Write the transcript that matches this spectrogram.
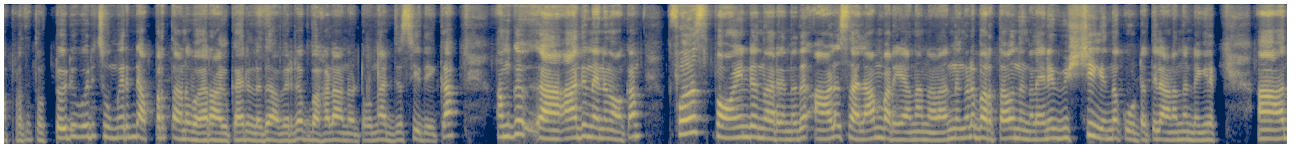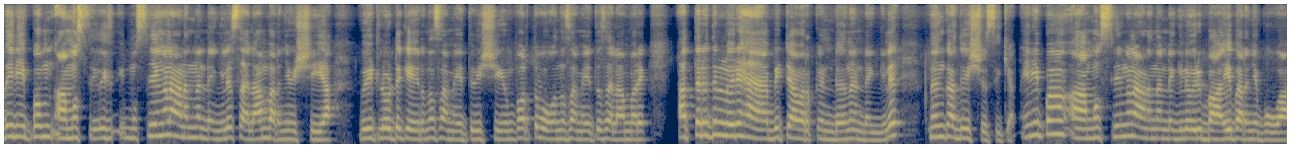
അപ്പുറത്ത് തൊട്ടൊരു ഒരു ചുമരിന്റെ അപ്പുറത്താണ് വേറെ ആൾക്കാരുള്ളത്. അവരുടെ ബഹളാണ് കേട്ടോ. ഒന്ന് അഡ്ജസ്റ്റ് ചെയ്തേക്കാം. നമുക്ക് ആദ്യം തന്നെ നോക്കാം. ഫസ്റ്റ് പോയിന്റ് എന്ന് പറയുന്നത് ആൾ സലാം പറയാന്നാണ്. നിങ്ങളുടെ ഭർത്താവ് നിങ്ങളതിനെ വിഷ് ചെയ്യുന്ന കൂട്ടത്തിലാണെന്നുണ്ടെങ്കിൽ അതിനിപ്പം മുസ്ലിങ്ങളാണെന്നുണ്ടെങ്കിൽ സലാം പറഞ്ഞ് വിഷ് ചെയ്യുക വീട്ടിലോട്ട് കയറുന്ന സമയത്ത് വിഷ് ചെയ്യും. പുറത്ത് പോകുന്ന സമയത്ത് സലാം പറയും. അത്തരത്തിലുള്ള ഒരു ഹാബിറ്റ് അവർക്ക് ഉണ്ട് എന്നുണ്ടെങ്കിൽ നിങ്ങൾക്ക് അത് വിശ്വസിക്കാം. ഇനിയിപ്പോൾ മുസ്ലിങ്ങളാണെന്നുണ്ടെങ്കിൽ ഒരു ബായ് പറഞ്ഞു പോവുക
